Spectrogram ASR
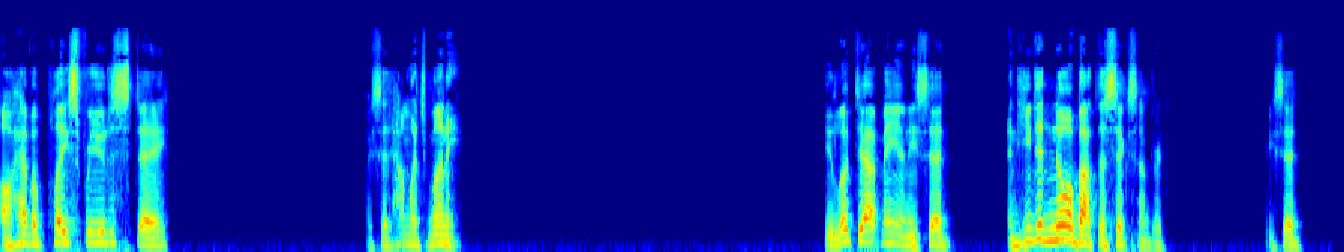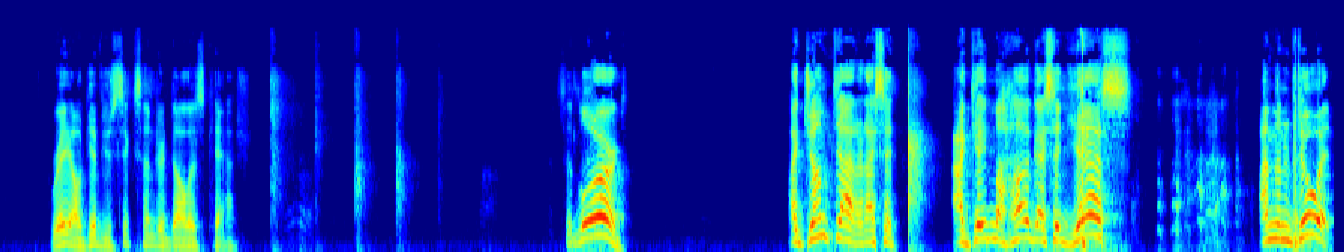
I'll have a place for you to stay. I said, How much money? he looked at me and he said, and he didn't know about the 600. He said, Ray, I'll give you $600 cash. Said, Lord, I jumped at it. I said, I gave him a hug. I said, Yes, I'm going to do it.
